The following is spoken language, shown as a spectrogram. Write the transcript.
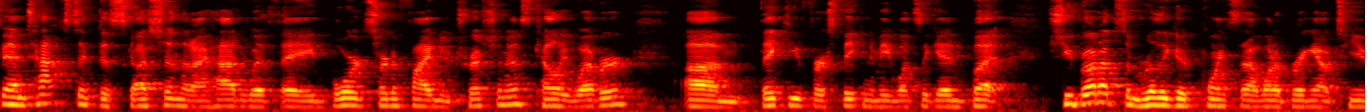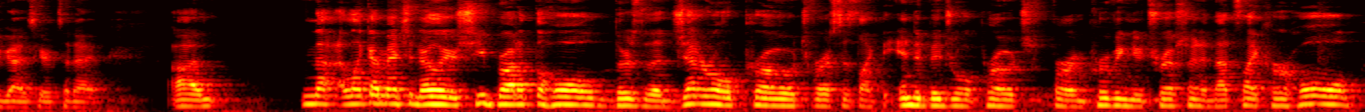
fantastic discussion that i had with a board certified nutritionist kelly weber. Um, thank you for speaking to me once again but she brought up some really good points that i want to bring out to you guys here today. Um, like I mentioned earlier, she brought up the whole there's the general approach versus like the individual approach for improving nutrition, and that's like her whole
